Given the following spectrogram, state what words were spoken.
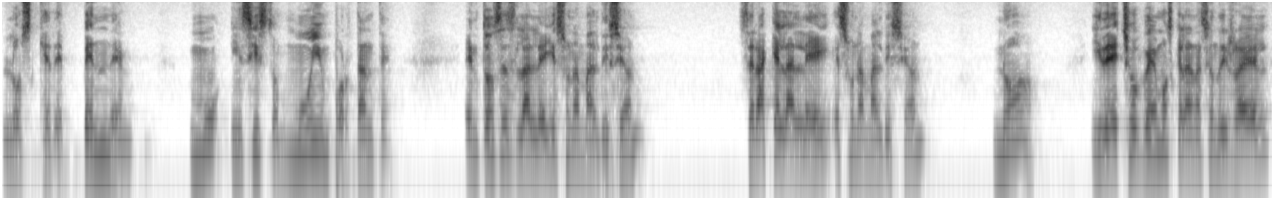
los que dependen, insisto, muy importante. Entonces, ¿la ley es una maldición? ¿Será que la ley es una maldición? No. Y de hecho vemos que la nación de Israel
